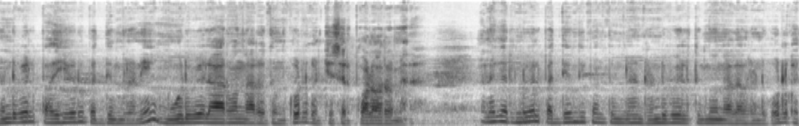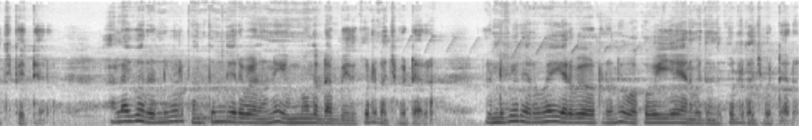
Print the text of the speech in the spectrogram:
రెండు వేల పదిహేడు పద్దెనిమిదిలోని మూడు వేల ఆరు వందల అరవై తొమ్మిది కోట్లు ఖర్చు చేశారు పోలవరం మీద. అలాగే రెండు వేల పద్దెనిమిది పంతొమ్మిదిలోని రెండు వేల తొమ్మిది వందల అరవై రెండు కోట్లు ఖర్చు పెట్టారు. అలాగే రెండు వేల పంతొమ్మిది ఇరవైలోని ఎనిమిది వందల డెబ్బై ఐదు కోట్లు ఖర్చు పెట్టారు. రెండు వేల ఇరవై ఇరవై ఒకటిలోని ఒక వెయ్యి ఎనభై తొమ్మిది కోట్లు ఖర్చు పెట్టారు.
